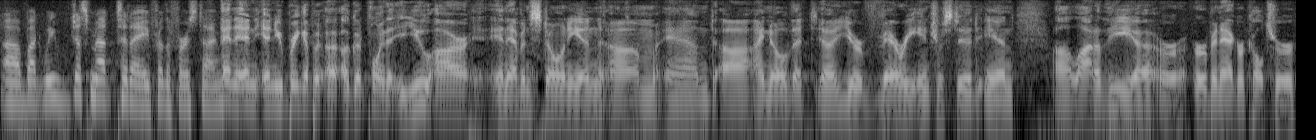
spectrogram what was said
Uh, but we've just met today for the first time. And, and, and you bring up a, a good point that you are an Evanstonian, um, and uh, I know that uh, you're very interested in a lot of the uh, ur- urban agriculture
